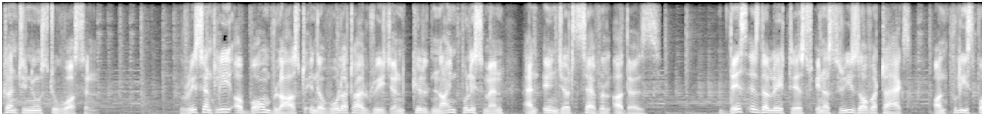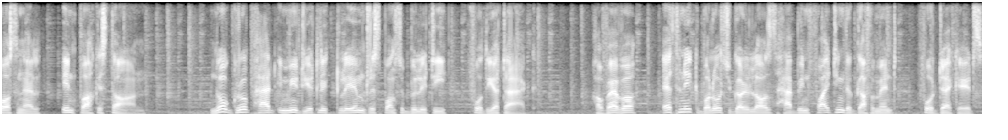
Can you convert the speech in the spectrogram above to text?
continues to worsen. Recently, a bomb blast in the volatile region killed nine policemen and injured several others. This is the latest in a series of attacks on police personnel in Pakistan. No group had immediately claimed responsibility for the attack. However, ethnic Baloch guerrillas have been fighting the government for decades,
